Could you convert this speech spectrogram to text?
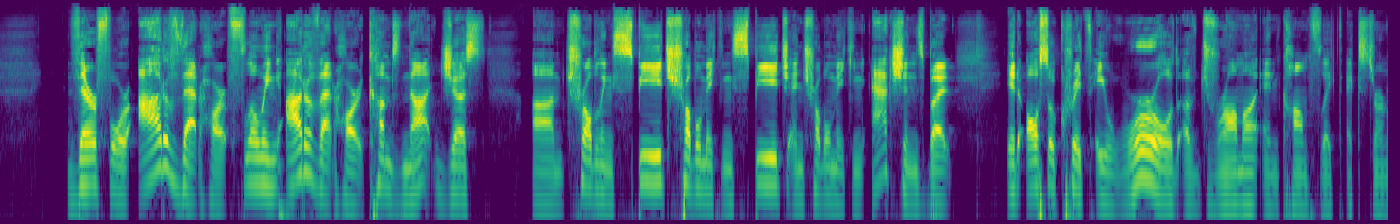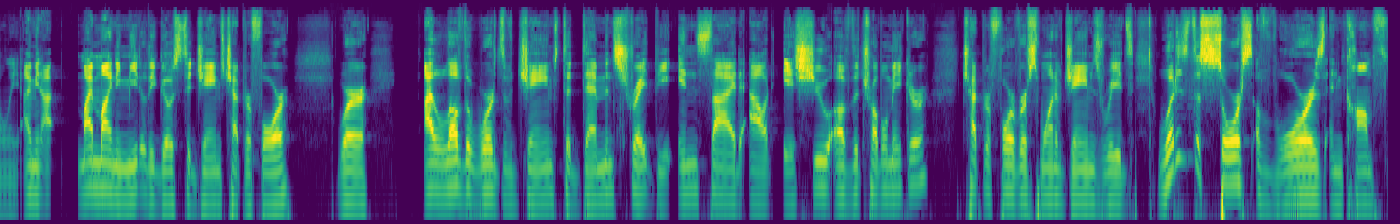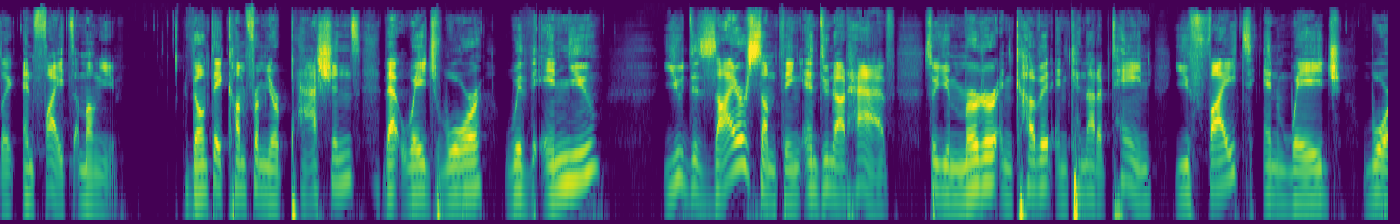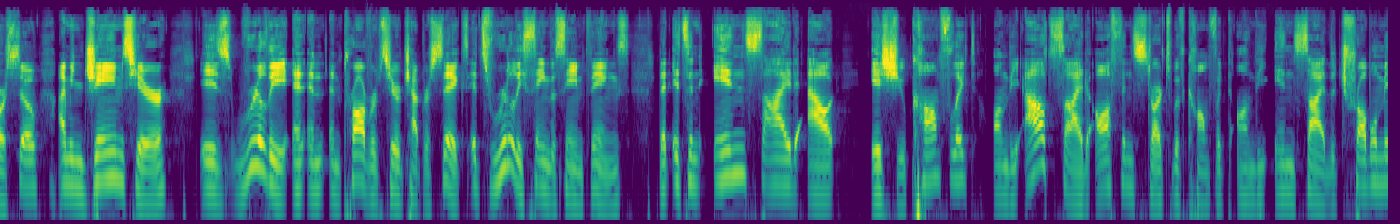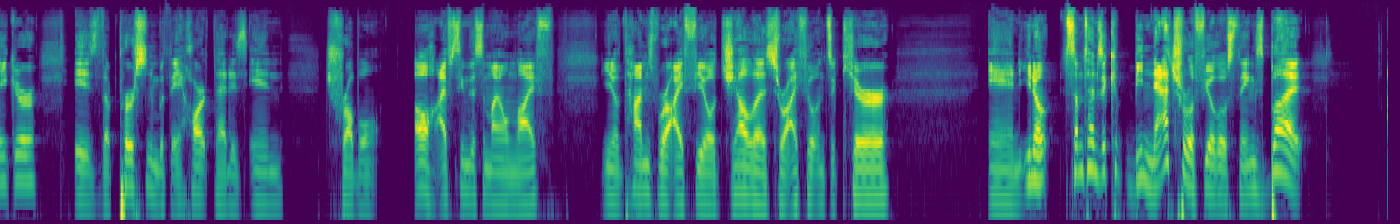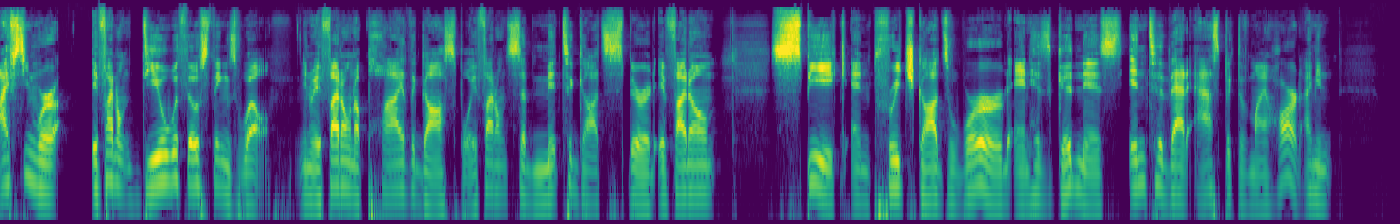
therefore, out of that heart, flowing out of that heart, comes not just um, troubling speech, troublemaking speech, and troublemaking actions, but it also creates a world of drama and conflict externally. I mean, I, my mind immediately goes to James chapter 4, where I love the words of James to demonstrate the inside out issue of the troublemaker. Chapter 4, verse 1 of James reads What is the source of wars and conflict and fights among you? Don't they come from your passions that wage war within you? You desire something and do not have, so you murder and covet and cannot obtain. You fight and wage war. So, I mean, James here is really, and, and, and Proverbs here, chapter 6, it's really saying the same things that it's an inside out issue. Conflict on the outside often starts with conflict on the inside. The troublemaker is the person with a heart that is in trouble. Oh, I've seen this in my own life. You know, times where I feel jealous or I feel insecure. And, you know, sometimes it could be natural to feel those things, but I've seen where if I don't deal with those things well, you know, if I don't apply the gospel, if I don't submit to God's spirit, if I don't speak and preach God's word and his goodness into that aspect of my heart, I mean,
